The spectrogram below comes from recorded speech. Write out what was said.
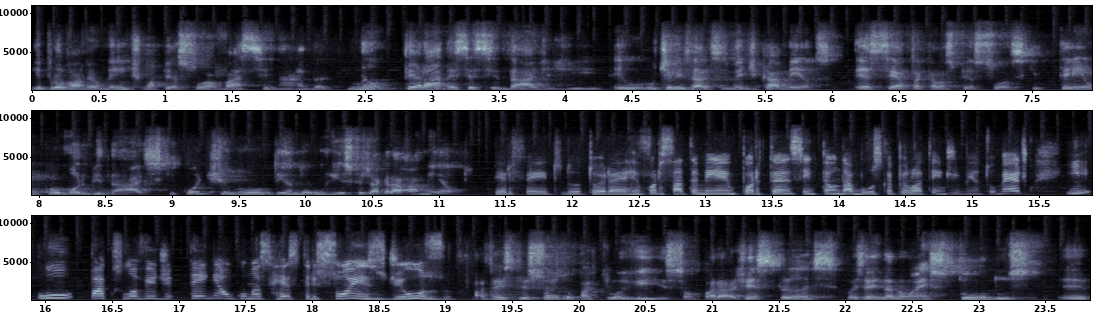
E provavelmente uma pessoa vacinada não terá necessidade necessidade de utilizar esses medicamentos, exceto aquelas pessoas que tenham comorbidades que continuam tendo um risco de agravamento. Perfeito, doutora. É, reforçar também a importância, então, da busca pelo atendimento médico. E o Paxlovid tem algumas restrições de uso? As restrições do Paxlovid são para gestantes, pois ainda não há estudos eh,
